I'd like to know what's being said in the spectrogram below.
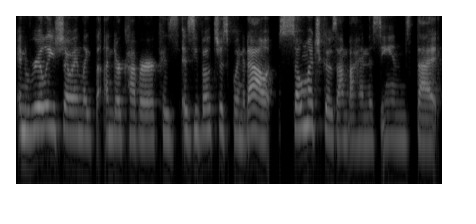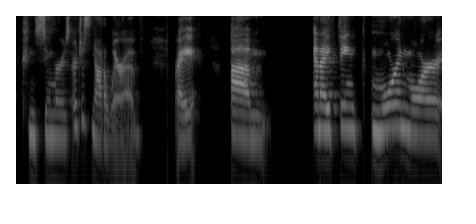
And really showing like the undercover. Cause as you both just pointed out, so much goes on behind the scenes that consumers are just not aware of, right? Um, and I think more and more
